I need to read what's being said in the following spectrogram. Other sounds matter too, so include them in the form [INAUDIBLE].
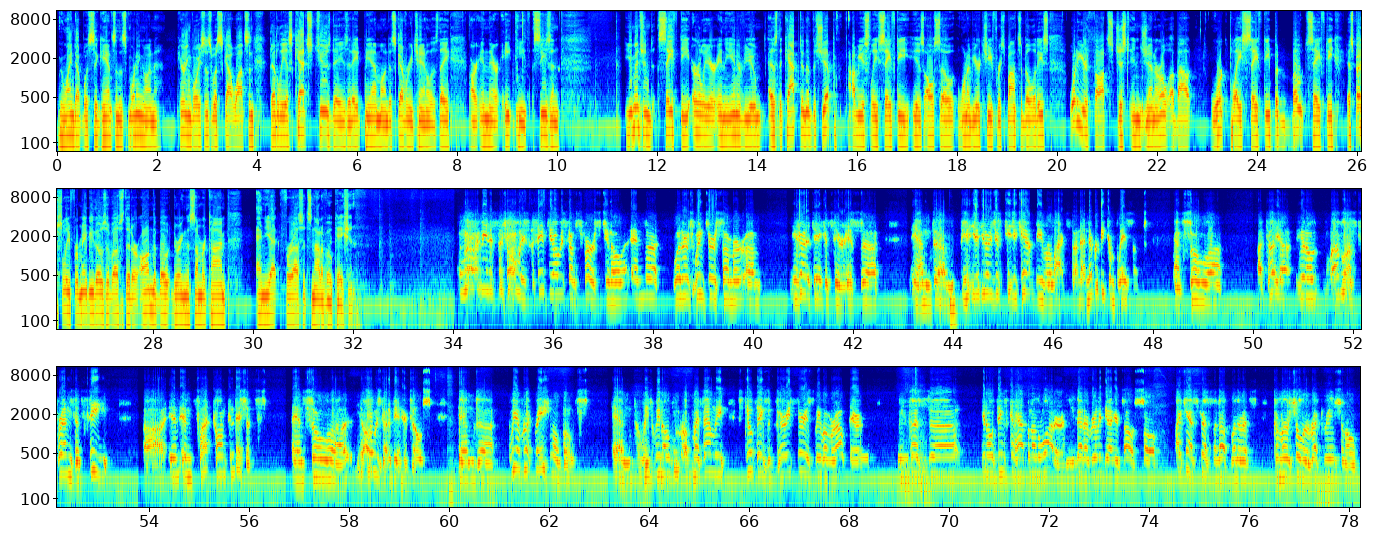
We wind up with Sig Hansen this morning on Hearing Voices with Scott Watson. Deadliest Catch Tuesdays at 8 p.m. on Discovery Channel as they are in their 18th season. You mentioned safety earlier in the interview. As the captain of the ship, obviously safety is also one of your chief responsibilities. What are your thoughts, just in general, about workplace safety, but boat safety, especially for maybe those of us that are on the boat during the summertime, and yet for us it's not a vocation? Well, I mean, it's, it's always safety always comes first, you know, and uh, whether it's winter, summer, um, you got to take it serious. Uh, and um, you, you, know, you just you can't be relaxed on that. Never be complacent. And so, uh, I tell you, you know, I've lost friends at sea uh, in, in flat, calm conditions. And so uh, you always got to be on your toes. And uh, we have recreational boats. And we, we know my family still takes it very seriously when we're out there because, uh, you know, things can happen on the water and you got to really be on your toes. So I can't stress enough whether it's commercial or recreational.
